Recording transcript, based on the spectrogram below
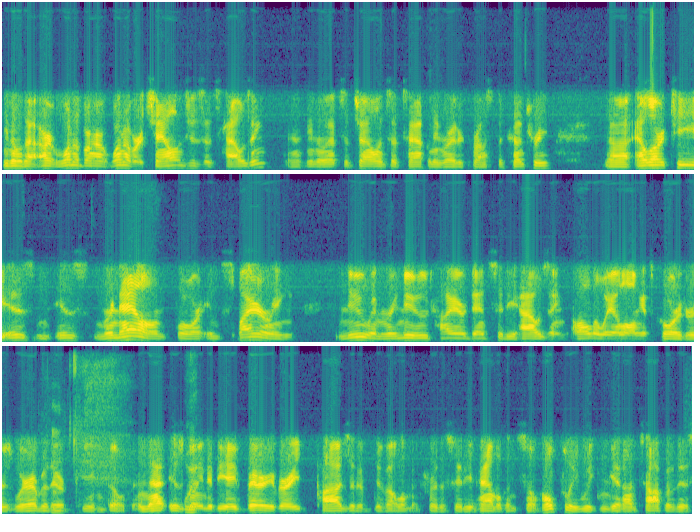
you know, that our, one of our one of our challenges is housing. Uh, you know, that's a challenge that's happening right across the country. Uh, LRT is is renowned for inspiring new and renewed higher density housing all the way along its corridors wherever they're being built. And that is going to be a very, very positive development for the city of Hamilton. So hopefully we can get on top of this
